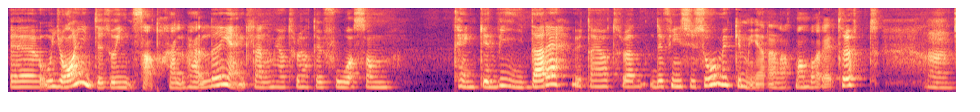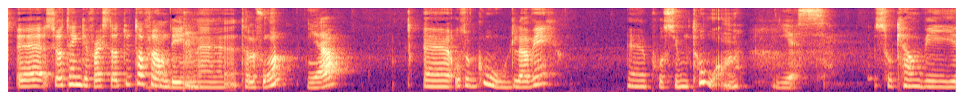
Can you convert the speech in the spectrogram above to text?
eh, och jag är inte så insatt själv heller egentligen, men jag tror att det är få som tänker vidare. Utan jag tror att det finns ju så mycket mer än att man bara är trött. Eh, Så jag tänker faktiskt att du tar fram din eh, telefon Ja. eh, och så googlar vi på symptom. Yes. Så kan vi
